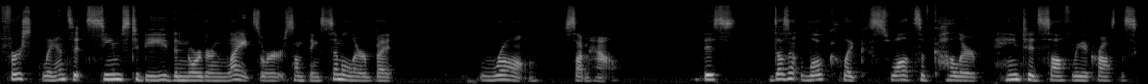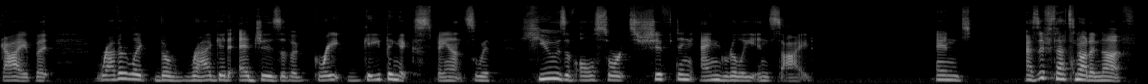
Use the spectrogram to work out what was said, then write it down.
first glance, it seems to be the northern lights or something similar, but wrong somehow. This doesn't look like swaths of color painted softly across the sky, but rather like the ragged edges of a great gaping expanse with hues of all sorts shifting angrily inside. And as if that's not enough,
